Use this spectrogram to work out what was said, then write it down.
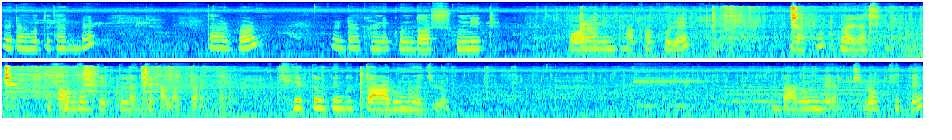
এটা হতে থাকবে। তারপর এটা খানিকক্ষণ দশ মিনিট পর আমি ঢাকা খুলে দেখো হয়ে গেছে। কি সুন্দর দেখতে লাগছে কালারটা। খেতেও কিন্তু দারুণ হয়েছিল। দারুণ লাগছিল খেতে।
